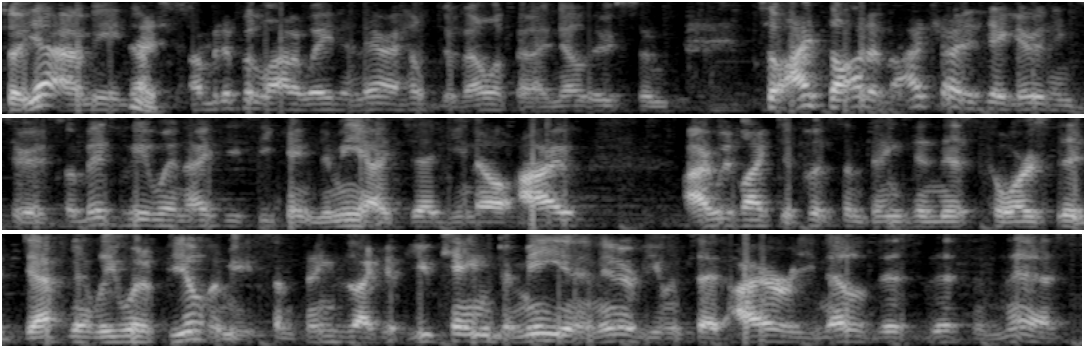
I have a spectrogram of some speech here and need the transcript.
so yeah, I mean, nice. I'm, going to put a lot of weight in there. I helped develop it. I know there's some. So I thought of. I try to take everything serious. So basically, when ICC came to me, I said, you know, I I would like to put some things in this course that definitely would appeal to me. Some things like if you came to me in an interview and said, I already know this, this, and this,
